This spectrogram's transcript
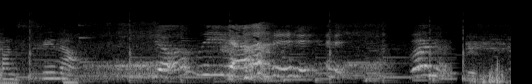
John Cena. John Cena. bueno.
